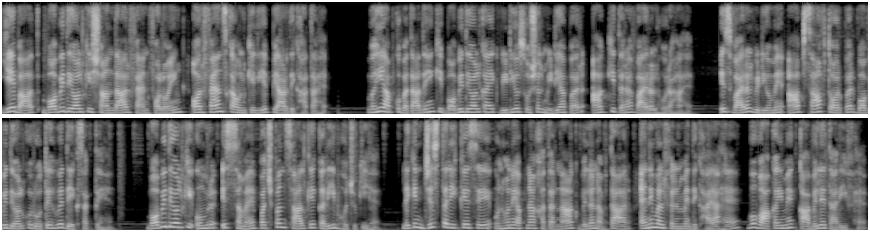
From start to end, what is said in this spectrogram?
ये बात बॉबी देओल की शानदार फ़ैन फॉलोइंग और फैंस का उनके लिए प्यार दिखाता है। वहीं आपको बता दें कि बॉबी देओल का एक वीडियो सोशल मीडिया पर आग की तरह वायरल हो रहा है। इस वायरल वीडियो में आप साफ़ तौर पर बॉबी देओल को रोते हुए देख सकते हैं। बॉबी देओल की उम्र इस समय 55 साल के करीब हो चुकी है, लेकिन जिस तरीके से उन्होंने अपना खतरनाक विलन अवतार एनिमल फ़िल्म में दिखाया है, वो वाकई में काबिल तारीफ़ है।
